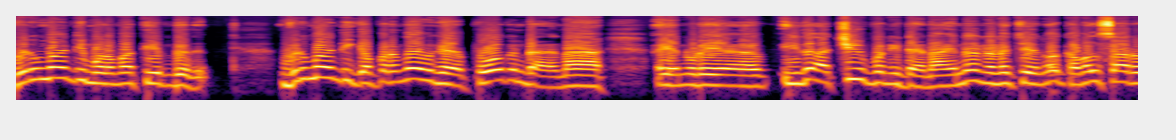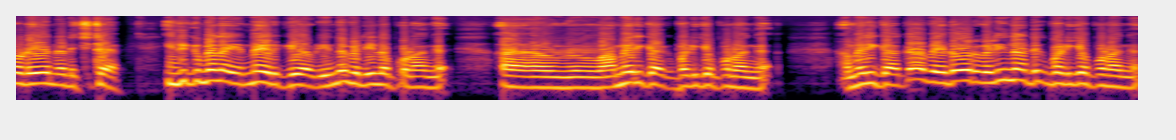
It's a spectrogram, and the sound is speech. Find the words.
விருமாண்டி மூலமாக தீர்ந்தது. விருமாண்டிக்கு அப்புறம் தான் இவங்க போதுண்டா நான் என்னுடைய இதை அச்சீவ் பண்ணிட்டேன். நான் என்ன நினச்சேனோ கமல் சாரோடையே நடிச்சிட்டேன். இதுக்கு மேலே என்ன இருக்குது அப்படின்னு வெளியில் போனாங்க. அமெரிக்காவுக்கு படிக்க போனாங்க. அமெரிக்காவுக்கு ஏதோ ஒரு வெளிநாட்டுக்கு படிக்க போனாங்க.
